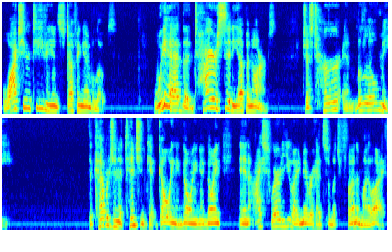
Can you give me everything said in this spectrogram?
watching TV and stuffing envelopes. We had the entire city up in arms, just her and little old me. The coverage and attention kept going and going and going, and I swear to you, I never had so much fun in my life.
